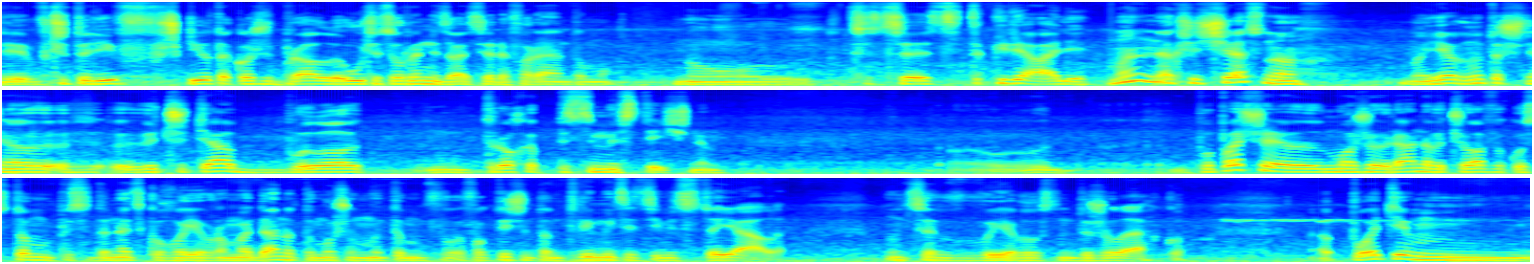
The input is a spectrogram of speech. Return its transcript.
вчителів шкіл також брали участь в організації референдуму. Ну, це, це, це такі реалії. У мене, якщо чесно, моє внутрішнє відчуття було трохи песимістичним. По-перше, я може реально відчував якусь тому після Донецького Євромайдану, тому що ми там фактично там три місяці відстояли. Ну, це виявилося не дуже легко. А потім,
